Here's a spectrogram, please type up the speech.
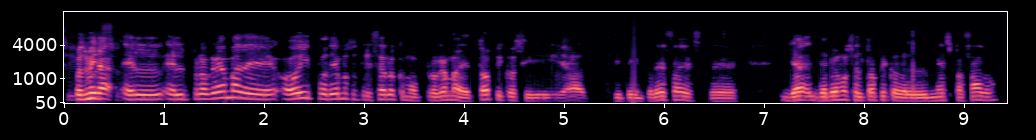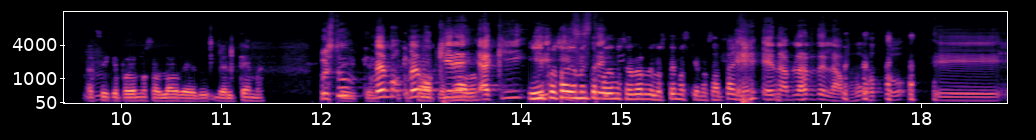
Sí, Pues mira, el, el programa de hoy podríamos utilizarlo como programa de tópicos y ah, si te interesa, este, ya debemos el tópico del mes pasado, así que podemos hablar del, del tema. Pues tú, que- Memo, que Memo quiere aquí. Y pues obviamente podemos hablar de los temas que nos atañen. en hablar del aborto. eh,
